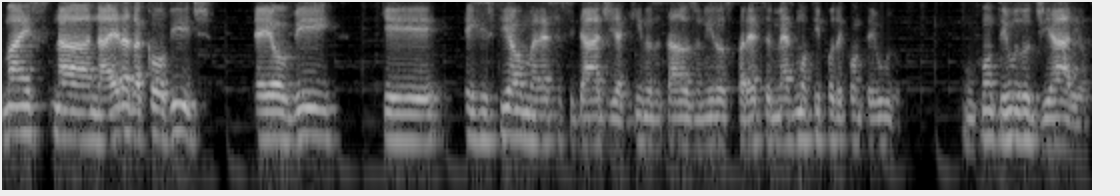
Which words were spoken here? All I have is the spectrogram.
Mas na, na era da Covid, eu vi que existia uma necessidade aqui nos Estados Unidos para esse mesmo tipo de conteúdo, um conteúdo diário.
